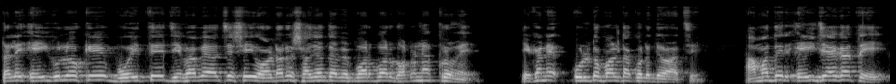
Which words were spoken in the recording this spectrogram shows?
তাহলে এইগুলোকে বইতে যেভাবে আছে, সেই অর্ডারে সাজাতে হবে। পরপর ঘটনাক্রমে। এখানে উল্টো পাল্টা করে দেওয়া আছে। আমাদের এই জায়গাতে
